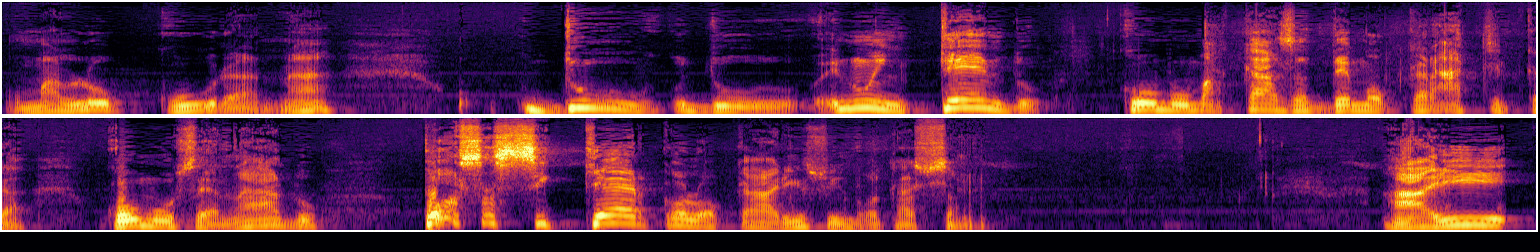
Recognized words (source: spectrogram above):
uma loucura, né? Do, do, eu não entendo como uma casa democrática como o Senado possa sequer colocar isso em votação. Aí,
